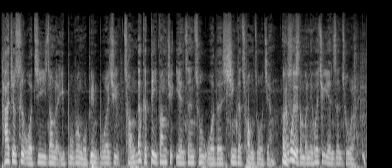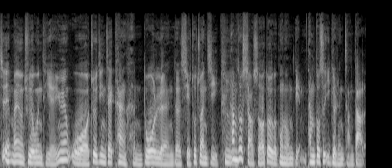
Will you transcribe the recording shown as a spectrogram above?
它就是我记忆中的一部分，我并不会去从那个地方去延伸出我的新的创作。这样，那为什么你会去延伸出来？这也蛮有趣的问题，因为我最近在看很多人的写作传记，他们说小时候都有个共同点，他们都是一个人长大了，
